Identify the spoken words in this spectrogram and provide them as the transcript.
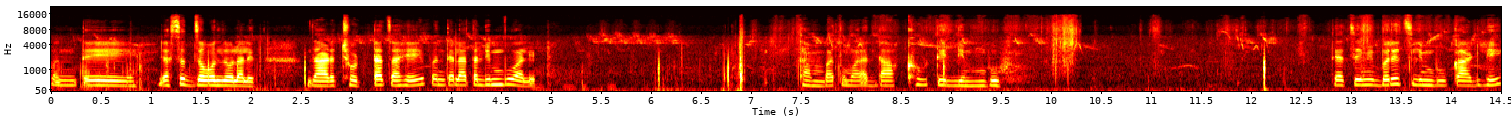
पण ते जास्तच जवळजवळ आलेत. झाड छोटाच आहे पण त्याला आता लिंबू आलेत. थांबा तुम्हाला दाखवते लिंबू. त्याचे मी बरेच लिंबू काढले.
